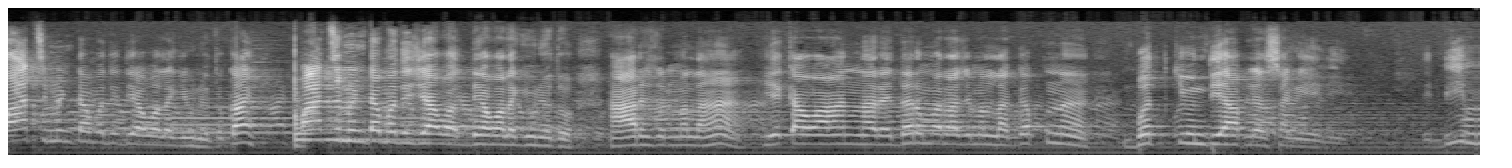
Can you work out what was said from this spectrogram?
पाच मिनिटामध्ये देवाला घेऊन येतो. काय? पाच मिनिटामध्ये जेवा देवाला घेऊन येतो. हा अर्जुन म्हणला हा हे कावा आणणार आहे? धर्मराज म्हणला गपन घेऊन दे आपल्याला सगळ्यांनी. ते भीम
